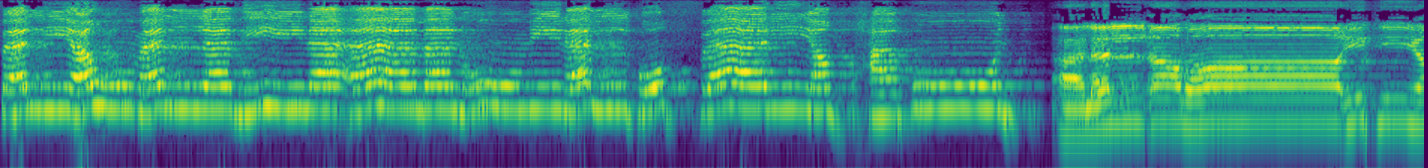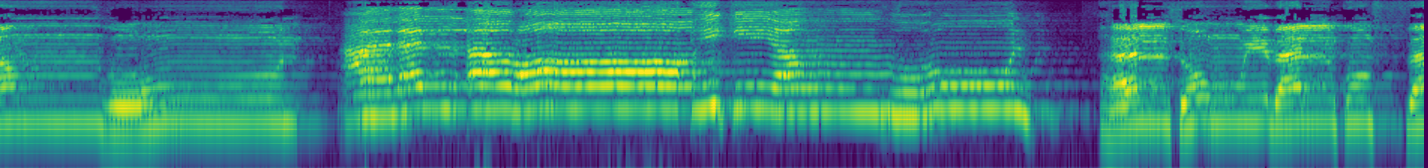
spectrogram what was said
فاليوم الذين آمنوا من الكفار يضحكون. على الأرائك ينظرون. على الأرائك ينظرون. هل ثوب الكفار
